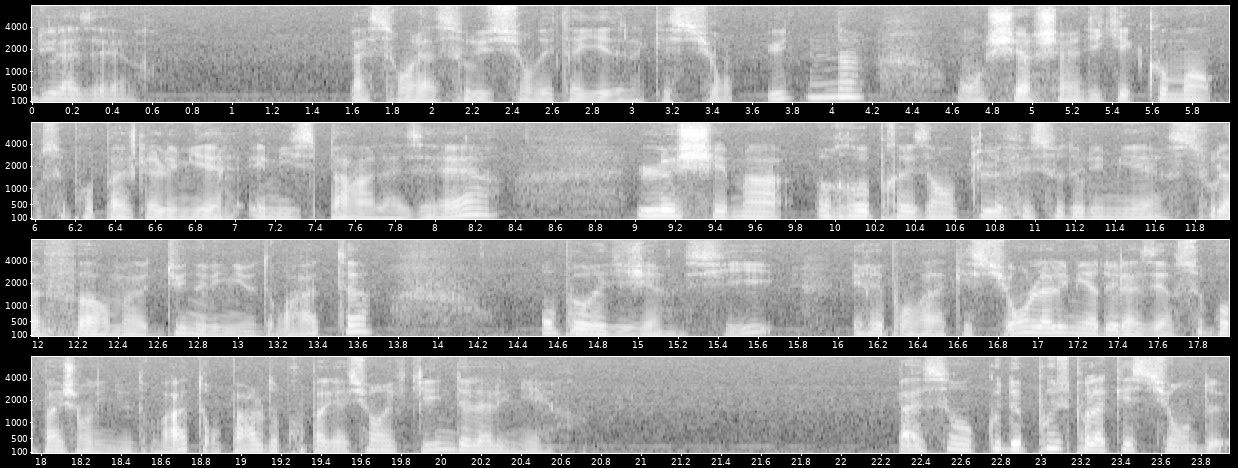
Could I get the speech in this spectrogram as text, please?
du laser. Passons à la solution détaillée de la question 1. On cherche à indiquer comment se propage la lumière émise par un laser. Le schéma représente le faisceau de lumière sous la forme d'une ligne droite. On peut rédiger ainsi et répondre à la question. La lumière du laser se propage en ligne droite. On parle de propagation rectiligne de la lumière. Passons au coup de pouce pour la question 2.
